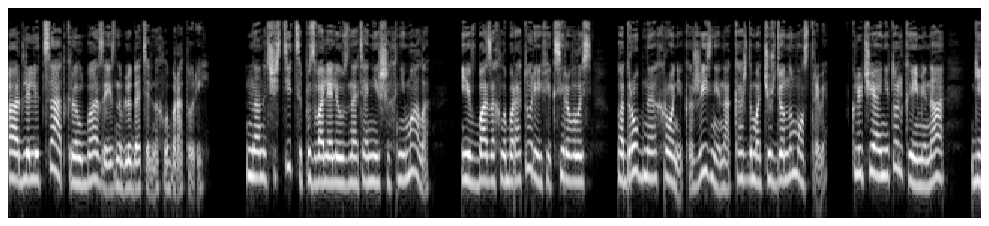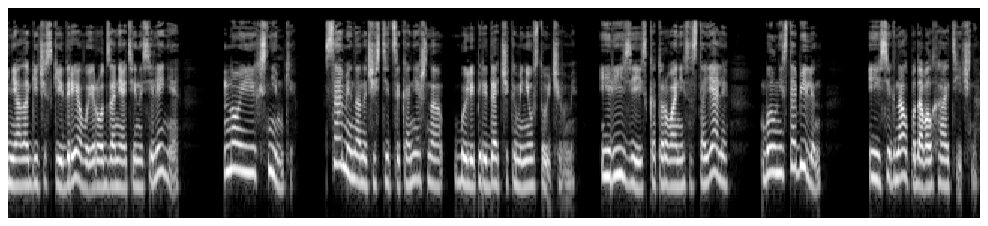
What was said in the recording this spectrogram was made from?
а для лица открыл базы из наблюдательных лабораторий. Наночастицы позволяли узнать о нишах немало, и в базах лаборатории фиксировалась подробная хроника жизни на каждом отчужденном острове, включая не только имена, генеалогические древа и род занятий населения, но и их снимки. Сами наночастицы, конечно, были передатчиками неустойчивыми. И из которого они состояли, был нестабилен, и сигнал подавал хаотично.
